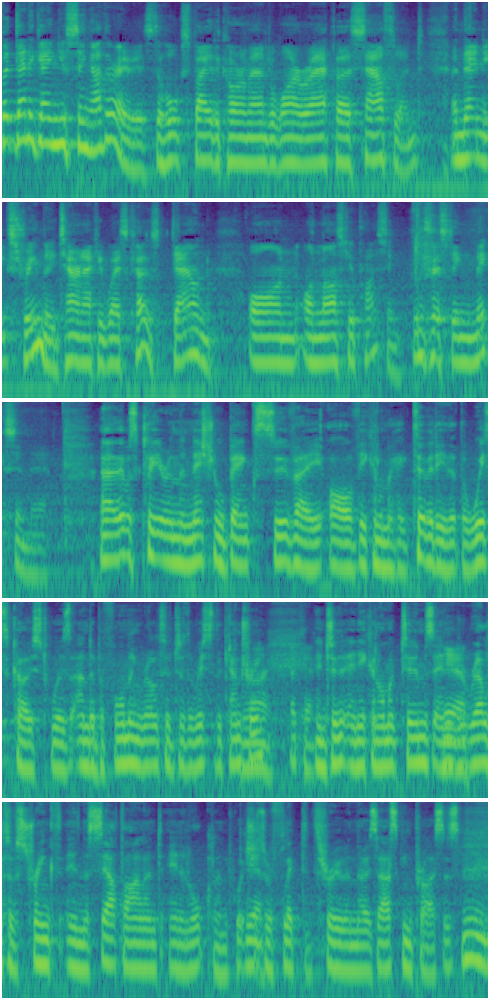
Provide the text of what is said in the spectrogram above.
but then again, you're seeing other areas, the Hawke's Bay, the Coromandel, Wairarapa, Southland, and then extremely Taranaki West Coast, down on, on last year pricing. Interesting mix in there. Uh, that was clear in the National Bank's survey of economic activity that the West Coast was underperforming relative to the rest of the country right. okay. in, ter- in, economic terms, and yeah. relative strength in the South Island and in Auckland, which yeah. is reflected through in those asking prices. Mm.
